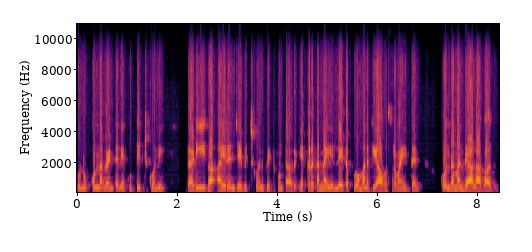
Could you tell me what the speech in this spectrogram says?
కొనుక్కున్న వెంటనే కుట్టించుకొని రెడీగా ఐరన్ చేపించుకొని పెట్టుకుంటారు. ఎక్కడికన్నా వెళ్ళేటప్పుడు మనకి అవసరమైద్దని. కొంతమంది అలా కాదు.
